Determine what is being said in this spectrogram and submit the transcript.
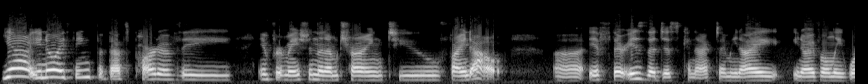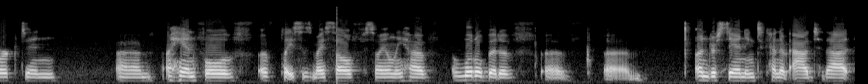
Yeah you know i think that that's part of the information that i'm trying to find out uh, if there is a disconnect. I mean i you know i've only worked in um, a handful of, of places myself so i only have a little bit of, of um, understanding to kind of add to that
